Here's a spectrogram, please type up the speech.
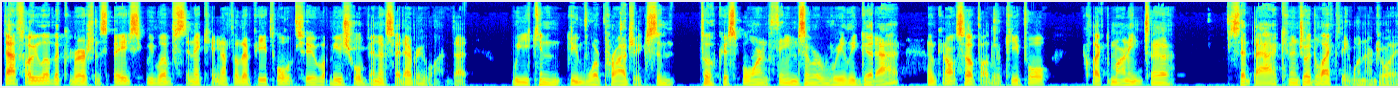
that's why we love the conversion space. We love syndicating with other people to mutual benefit everyone. That we can do more projects and focus more on things that we're really good at. And we can also help other people collect money to sit back and enjoy the life they want to enjoy.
